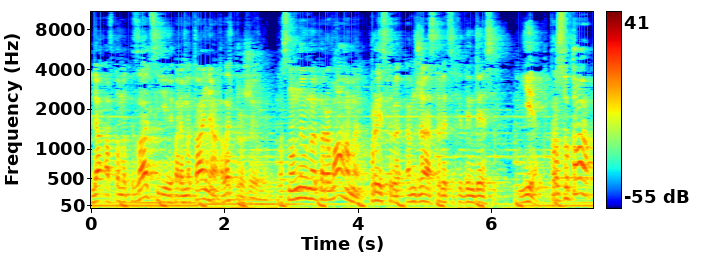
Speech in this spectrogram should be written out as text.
для автоматизації перемикання електроживлень. Основними перевагами пристрою MGS 3110 є простота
